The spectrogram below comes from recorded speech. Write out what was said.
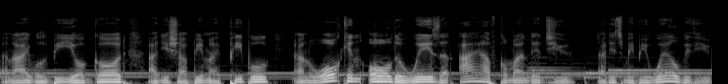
and I will be your God, and ye shall be my people, and walk in all the ways that I have commanded you, that it may be well with you.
